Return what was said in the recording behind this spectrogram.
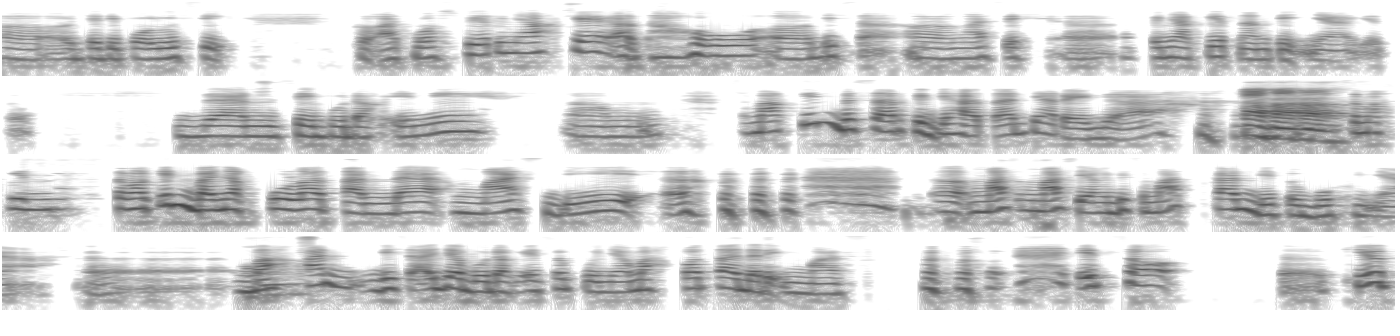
uh, jadi polusi ke atmosfernya ke atau uh, bisa uh, ngasih uh, penyakit nantinya gitu. Dan si budak ini um, semakin besar kejahatannya Rega, semakin semakin banyak pula tanda emas di eh, emas-emas yang disematkan di tubuhnya. Eh, bahkan bisa aja budak itu punya mahkota dari emas. It's so eh, cute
